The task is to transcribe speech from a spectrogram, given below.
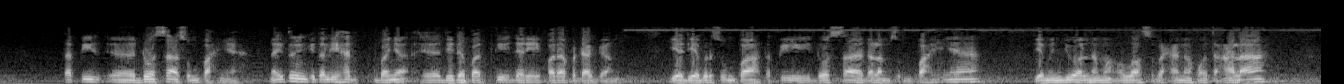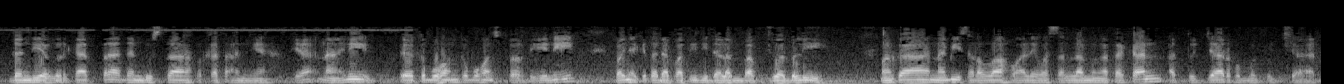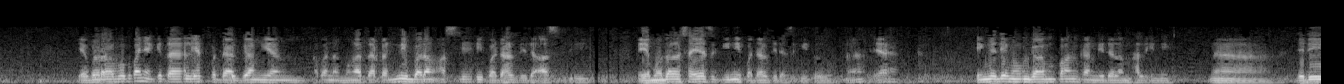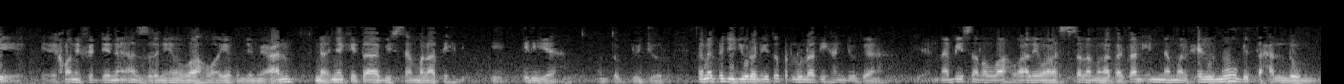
tapi uh, dosa sumpahnya." Nah itu yang kita lihat banyak ya, didapati dari para pedagang. Ya dia bersumpah tapi dosa dalam sumpahnya. Dia menjual nama Allah Subhanahu Wa Taala dan dia berkata dan dusta perkataannya. Ya, nah ini eh, kebohongan-kebohongan seperti ini banyak kita dapati di dalam bab jual beli. Maka Nabi Shallallahu Alaihi Wasallam mengatakan at-tujar humul tujar. Ya berapa banyak kita lihat pedagang yang apa namanya mengatakan ini barang asli padahal tidak asli. Ya modal saya segini padahal tidak segitu. Nah ya hingga dia menggampangkan di dalam hal ini. Nah jadi ikhwan fillah azani Allah wa jami'an hendaknya kita bisa melatih diri ya untuk jujur. Karena kejujuran itu perlu latihan juga. Ya, Nabi Wasallam mengatakan innamal hilmu bitahallum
